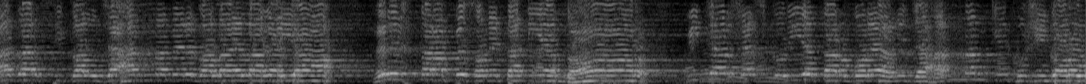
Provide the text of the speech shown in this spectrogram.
হাজার শিকল জাহান্নামের গলায় লাগাইয়া ফেরেস তারা পেছনে টানিয়া ধর। বিচার শেষ করিয়া তারপরে আমি জাহান্নামকে খুশি করব।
